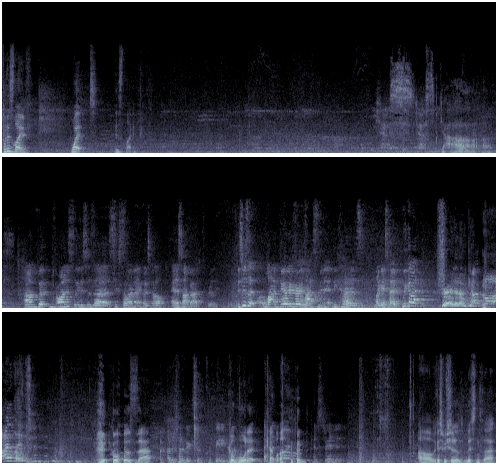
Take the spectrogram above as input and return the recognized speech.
What is life? What is life? Yes, yes, yes. Um, but honestly, this is a six dollar night hotel, and it's not bad, really. This is a la- very, very last minute because, like I said, we got stranded on Cat Island. what was that? I'm just trying to make some graffiti. Got what at Cap Island? Got stranded. Oh, I guess we should have listened to that.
